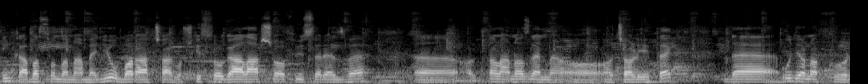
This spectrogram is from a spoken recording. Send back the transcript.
inkább azt mondanám egy jó barátságos kiszolgálással fűszerezve, talán az lenne a, a csalétek, de ugyanakkor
